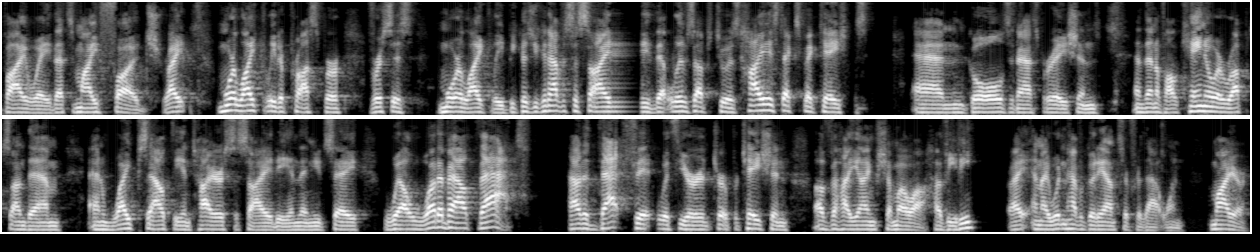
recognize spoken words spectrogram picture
byway, that's my fudge, right? More likely to prosper versus more likely because you could have a society that lives up to its highest expectations and goals and aspirations, and then a volcano erupts on them and wipes out the entire society. And then you'd say, well, what about that? How did that fit with your interpretation of the Hayam Shamoa, Havivi? right? And I wouldn't have a good answer for that one. Meyer.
